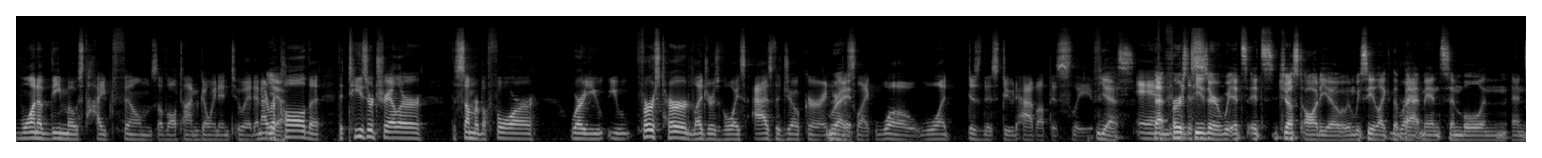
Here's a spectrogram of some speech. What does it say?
one of the most hyped films of all time going into it. And I Yeah. recall the the teaser trailer the summer before where you you first heard Ledger's voice as the Joker and you're Right. just like, "Whoa, what does this dude have up his sleeve?" Yes, And that first dis- teaser, it's it's just audio, and we see like the Right. Batman symbol, and and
